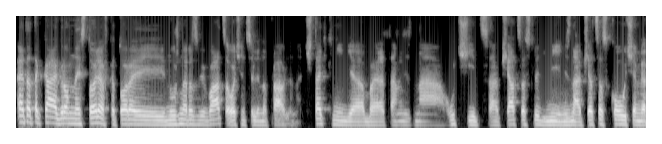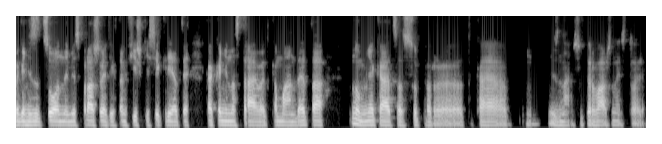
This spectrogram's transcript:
это такая огромная история, в которой нужно развиваться очень целенаправленно. Читать книги об этом, не знаю, учиться, общаться с людьми, не знаю, общаться с коучами организационными, спрашивать их там фишки, секреты, как они настраивают команды. Это ну, мне кажется, супер э, такая, не знаю, супер важная история.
